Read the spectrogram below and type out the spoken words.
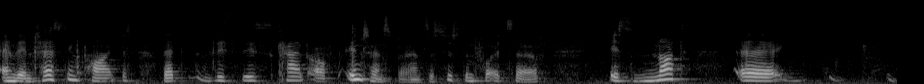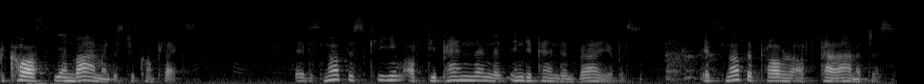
And the interesting point is that this, this kind of intransparence, the system for itself, is not uh, because the environment is too complex. It is not the scheme of dependent and independent variables. It's not the problem of parameters.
